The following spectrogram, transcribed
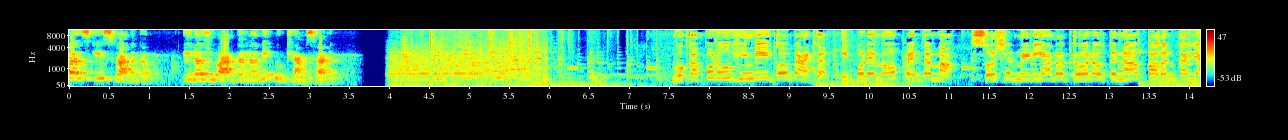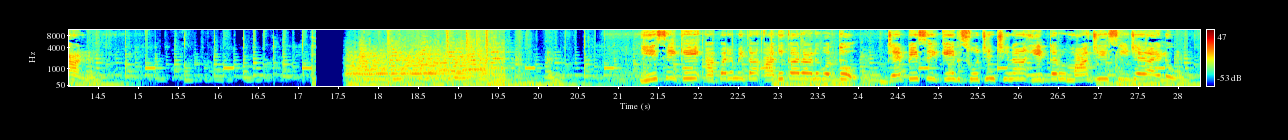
పల్స్కి స్వాగతం. ఈరోజు వార్తల్లోని ముఖ్యాంశాలు. ఒకప్పుడు హిందీ గో బ్యాక్ ఇప్పుడేమో పెద్దమ్మ. సోషల్ మీడియాలో ట్రోల్ అవుతున్న పవన్ కళ్యాణ్. ఈసీకి అపరిమిత అధికారాలు వద్దు. జేపీసీకి సూచించిన ఇద్దరు మాజీ సీజేఐలు.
